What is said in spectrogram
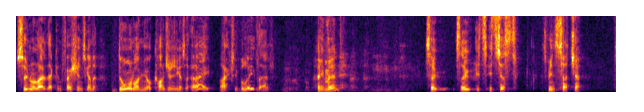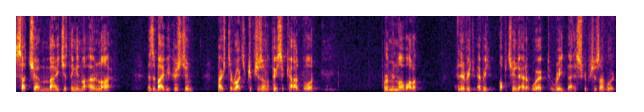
Sooner or later that confession is going to dawn on your conscience. You're going to say, hey, I actually believe that. Amen. So, so it's, it's just, it's been such a, such a major thing in my own life. As a baby Christian, I used to write scriptures on a piece of cardboard, put them in my wallet, and every, every opportunity I had at work to read those scriptures, I would.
